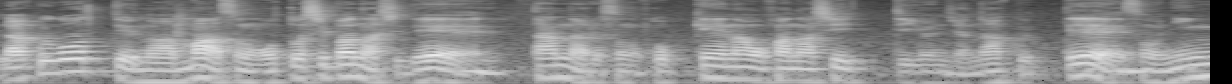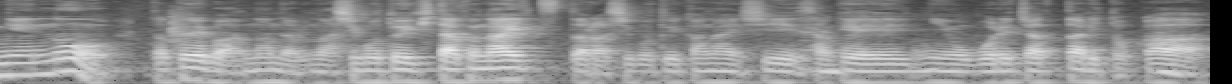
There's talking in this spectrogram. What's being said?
落語っていうのはまあその落とし話で、うん。単なるその滑稽なお話っていうんじゃなくて、うん。その人間の例えばなんだろうな仕事行きたくないっつったら仕事行かないし、ん。酒に溺れちゃったりとか、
